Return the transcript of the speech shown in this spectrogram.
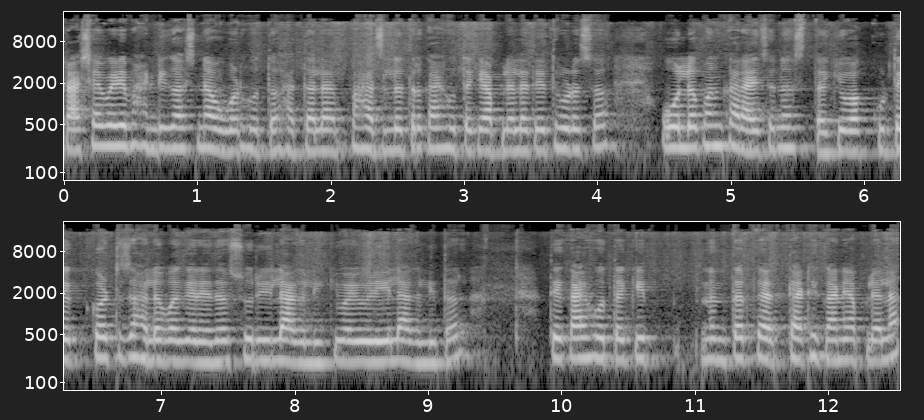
तर अशा वेळी भांडी घासणं अवघड होतं. हाताला भाजलं तर काय होतं की आपल्याला ते थोडंसं ओलं पण करायचं नसतं किंवा कुठे कट झालं वगैरे जर सुरी लागली किंवा विळी लागली तर ते काय होतं की नंतर त्या त्या ठिकाणी आपल्याला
